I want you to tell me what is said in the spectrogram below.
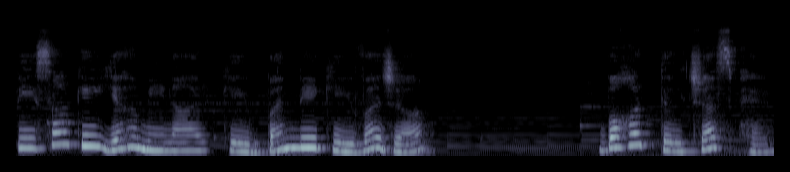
पीसा की यह मीनार के बनने की वजह बहुत दिलचस्प है।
